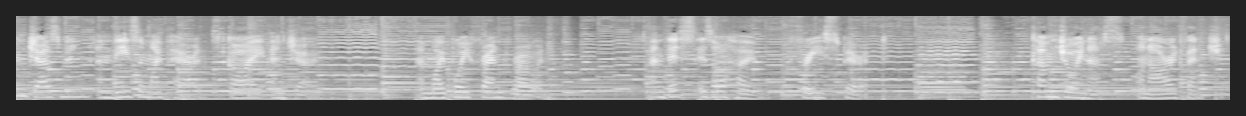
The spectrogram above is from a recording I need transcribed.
I'm Jasmine, and these are my parents, Guy and Joe, and my boyfriend, Rowan. And this is our home, Free Spirit. Come join us on our adventures.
